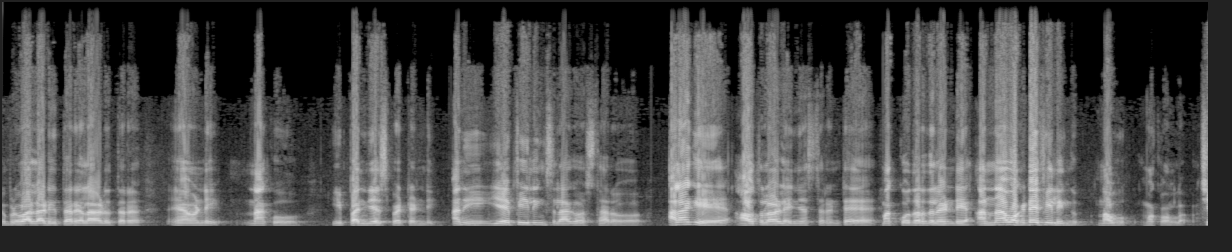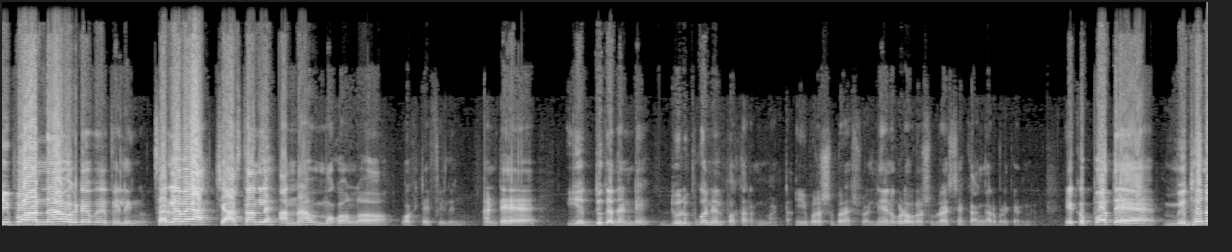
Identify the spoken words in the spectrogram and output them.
ఇప్పుడు వాళ్ళు అడుగుతారు ఎలా అడుగుతారు? ఏమండి నాకు ఈ పని చేసి పెట్టండి అని ఏ ఫీలింగ్స్ లాగా వస్తారో అలాగే అవతల వాళ్ళు ఏం చేస్తారంటే మాకు కుదరదులేండి అన్నా ఒకటే ఫీలింగ్ నవ్వు ముఖంలో. చీపో అన్నా ఒకటే ఫీలింగ్ సర్లే భయా చేస్తానులే అన్నా ముఖంలో ఒకటే ఫీలింగ్ అంటే ఎద్దు కదండి దులుపుకొని వెళ్ళిపోతారనమాట ఈ వృషభ రాశి వాళ్ళు. నేను కూడా వృషభ రాశి కంగారు పడకండి. ఇకపోతే మిథున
